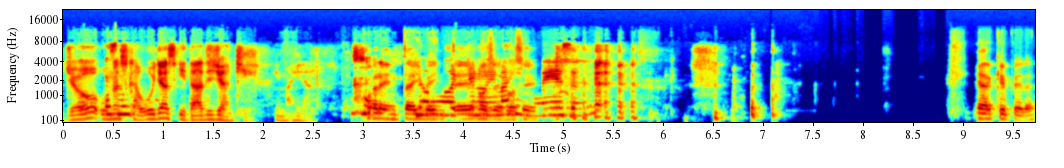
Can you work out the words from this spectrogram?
yo, es unas muy- cabullas y Daddy Yankee. Imagínalo. 40 y no, 20 de yo no me José José. imagino eso. Ya, qué pena.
